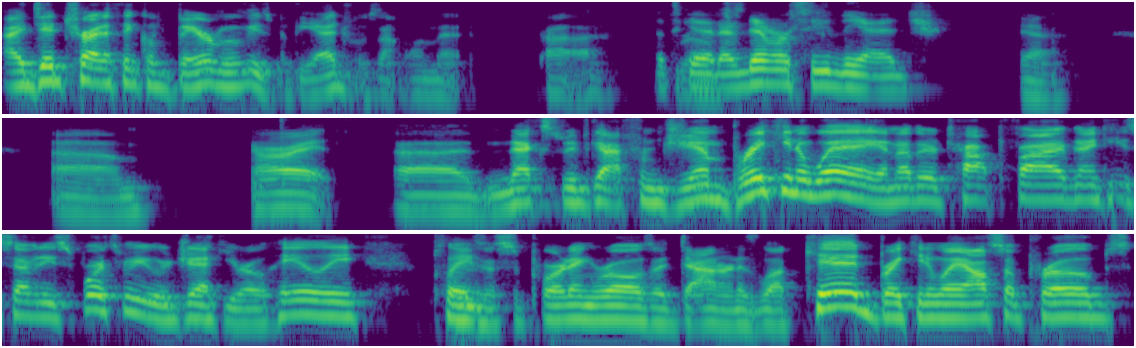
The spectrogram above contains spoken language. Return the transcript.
I did try to think of bear movies, but The Edge was not one that. Uh, That's good. I've never seen The Edge. yeah. Um, all right. Uh, next, we've got from Jim Breaking Away, another top five 1970s sports movie where Jackie Earle Haley plays a supporting role as a down on his luck kid. Breaking Away also probes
